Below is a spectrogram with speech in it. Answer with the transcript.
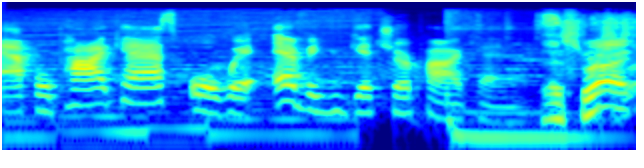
Apple Podcasts, or wherever you get your podcasts. That's right.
